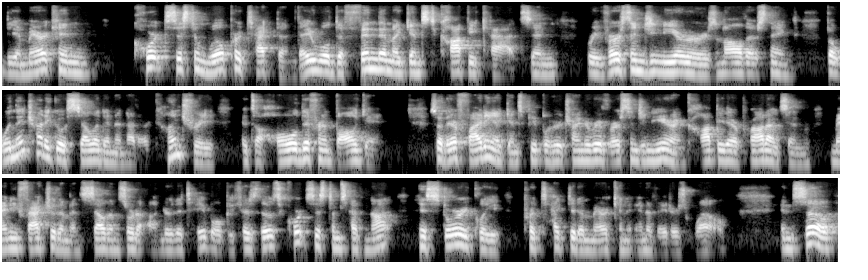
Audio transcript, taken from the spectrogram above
the American court system will protect them. They will defend them against copycats and reverse engineers and all those things. But when they try to go sell it in another country, it's a whole different ballgame. So they're fighting against people who are trying to reverse engineer and copy their products and manufacture them and sell them sort of under the table because those court systems have not historically protected American innovators well. And so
